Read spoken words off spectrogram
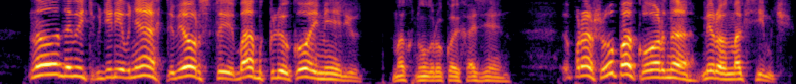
— Ну, да ведь в деревнях версты баб клюкой меряют, — махнул рукой хозяин. — Прошу покорно, Мирон Максимович.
